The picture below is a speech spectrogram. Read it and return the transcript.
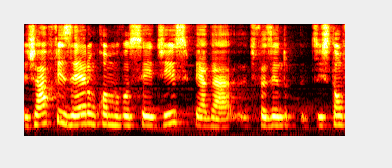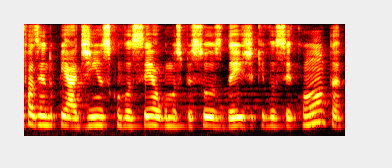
Já fizeram, como você disse, PH, fazendo, estão fazendo piadinhas com você, algumas pessoas, desde que você conta.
